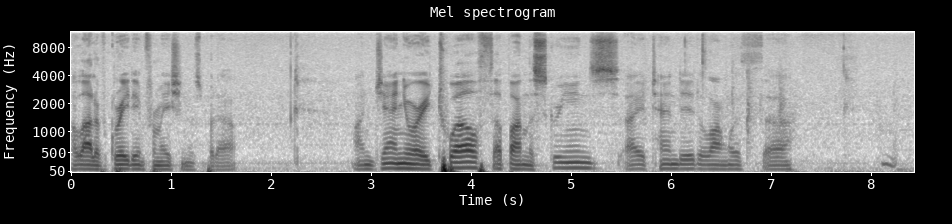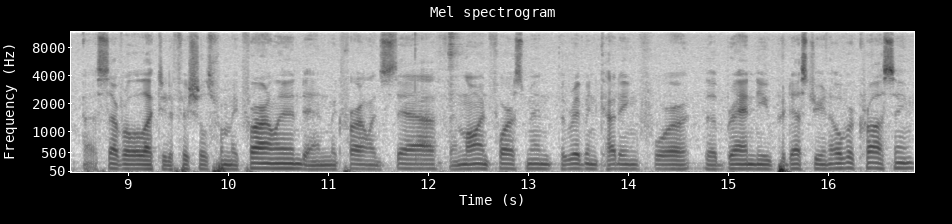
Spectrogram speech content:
a lot of great information was put out. On January 12th, up on the screens, I attended along with uh, several elected officials from McFarland and McFarland staff and law enforcement, the ribbon cutting for the brand new pedestrian overcrossing.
